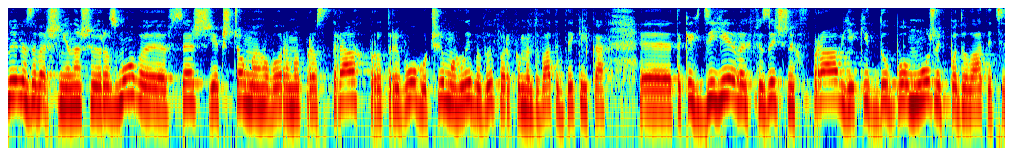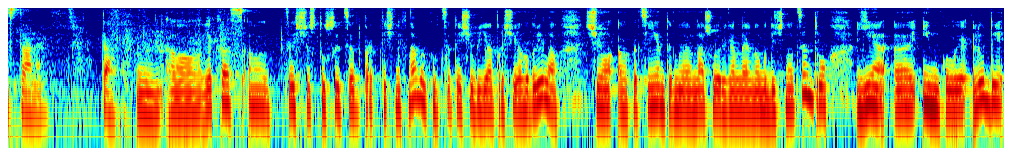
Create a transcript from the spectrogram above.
Ну і на завершення нашої розмови, все ж, якщо ми говоримо про страх, про тривогу, чи могли би ви порекомендувати декілька е, таких дієвих фізичних вправ, які допоможуть подолати ці стани? Так, якраз це, що стосується практичних навиків, це те, що я про що я говорила, що пацієнтами нашого регіонального медичного центру є е, інколи люди,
